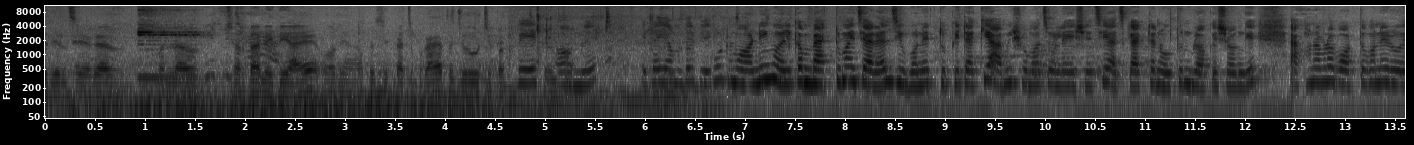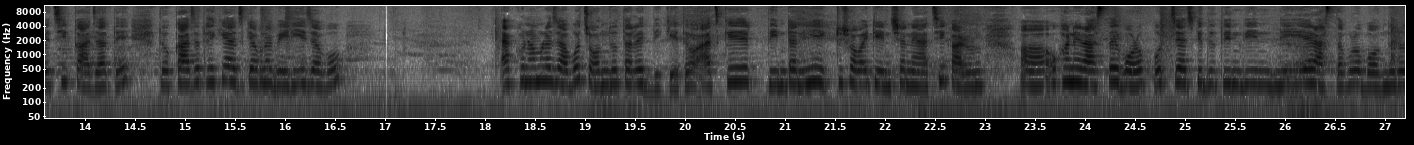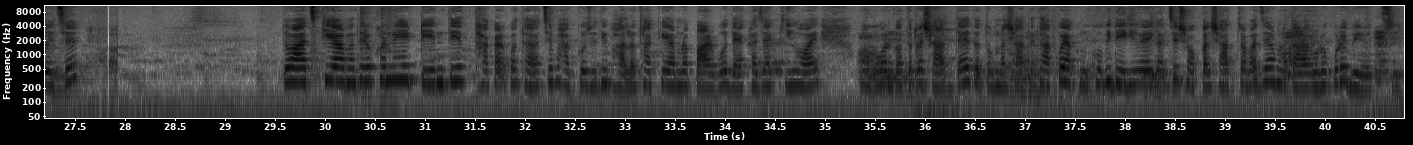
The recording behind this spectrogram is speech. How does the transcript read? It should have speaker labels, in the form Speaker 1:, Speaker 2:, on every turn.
Speaker 1: सच्चे दिल से अगर मतलब श्रद्धा लेके आए और यहाँ पे सिक्का चिपकाए तो जरूर चिपक
Speaker 2: বেড অমলেট এটাই আমাদের good morning welcome back to my channel জীবনের টুকিটাকি আমি সোমা চলে এসেছি আজকে একটা নতুন ব্লকের সঙ্গে এখন আমরা বর্তমানে রয়েছি কাজাতে তো কাজা থেকে আজকে আমরা বেরিয়ে যাব এখন আমরা যাব চন্দ্রতালের দিকে তো আজকে দিনটা নিয়ে একটু সবাই টেনশনে আছি কারণ আহ, ওখানে রাস্তায় বরফ পড়ছে আজকে দু তিন দিন দিয়ে রাস্তা পুরো বন্ধ রয়েছে তো আজকে আমাদের ওখানে টেনতে থাকার কথা আছে। ভাগ্য যদি ভালো থাকে, আমরা পারব, দেখা যাক কি হয়। ভগবান কতটা সাথ দেয়, তো তোমরা সাথে থাকো। এখন খুবই দেরি হয়ে গেছে। সকাল সাতটা বাজে আমরা তাড়াহুড়ো করে বেরোচ্ছি।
